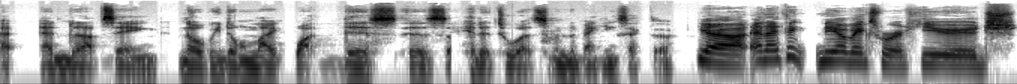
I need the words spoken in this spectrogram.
a- ended up saying, no, we don't like what this is headed towards in the banking sector. Yeah, and I think neobanks were a huge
